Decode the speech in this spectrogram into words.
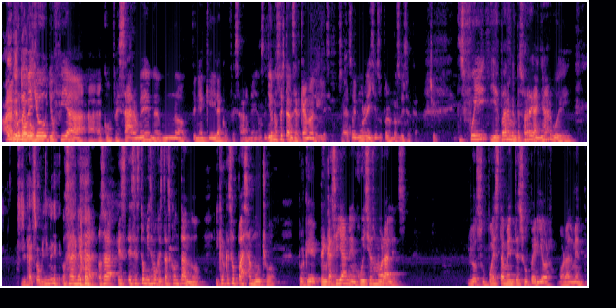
alguna vez yo, yo fui a, confesarme, en alguno tenía que ir a confesarme. yo no soy tan cercano a la iglesia. O sea, soy muy religioso, pero no soy cercano. Sí. Entonces fui y el padre me empezó a regañar, güey. Ya eso vine. O sea, neta, o sea, es, esto mismo que estás contando. Y creo que eso pasa mucho porque te encasillan en juicios morales. Lo supuestamente superior moralmente,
